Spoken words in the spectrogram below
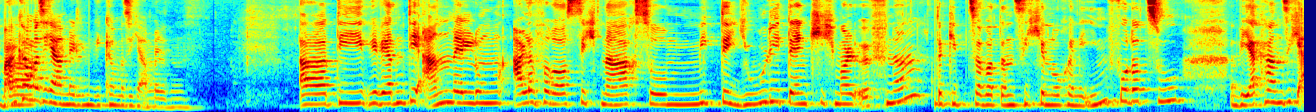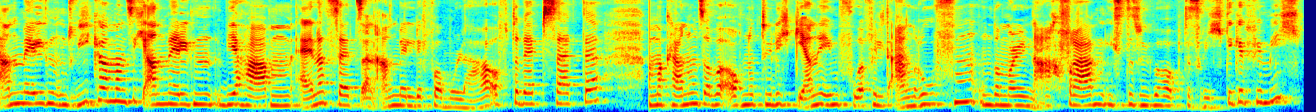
Wann kann äh, man sich anmelden? Wie kann man sich anmelden? Äh, die, wir werden die Anmeldung aller Voraussicht nach so Mitte Juli, denke ich mal, öffnen. Da gibt es aber dann sicher noch eine Info dazu. Wer kann sich anmelden und wie kann man sich anmelden? Wir haben einerseits ein Anmeldeformular auf der Webseite. Man kann uns aber auch natürlich gerne im Vorfeld anrufen und einmal nachfragen, ist das überhaupt das Richtige für mich?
